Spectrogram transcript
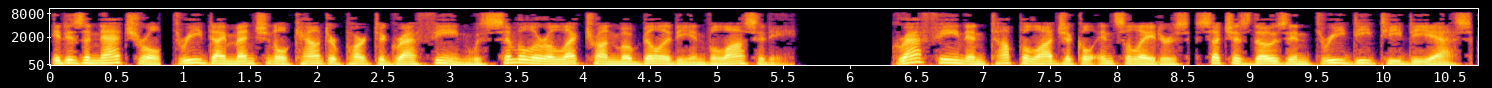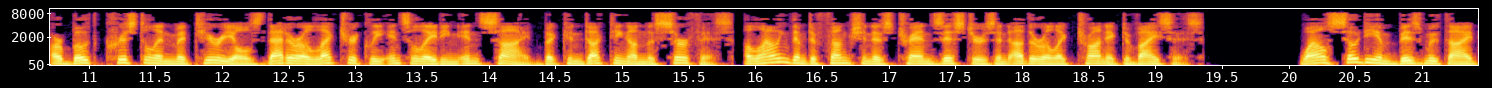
It is a natural, three-dimensional counterpart to graphene with similar electron mobility and velocity. Graphene and topological insulators such as those in 3D-TDS are both crystalline materials that are electrically insulating inside but conducting on the surface, allowing them to function as transistors and other electronic devices. While sodium bismuthide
